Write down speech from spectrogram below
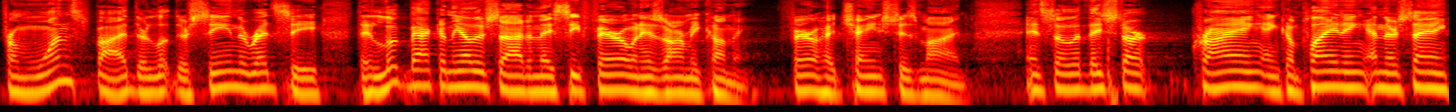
from one side, they're, they're seeing the Red Sea. They look back on the other side and they see Pharaoh and his army coming. Pharaoh had changed his mind. And so they start crying and complaining, and they're saying,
